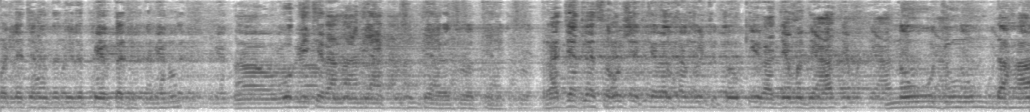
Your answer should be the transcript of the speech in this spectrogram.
पडल्याच्या नंतर तिथं पेरताच येत नाही म्हणून वगळीची रानं आम्ही आजपासून पेरायला सुरुवात केली. राज्यातल्या सर्व शेतकऱ्याला सांगू इच्छितो की राज्यामध्ये आज नऊ जून दहा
